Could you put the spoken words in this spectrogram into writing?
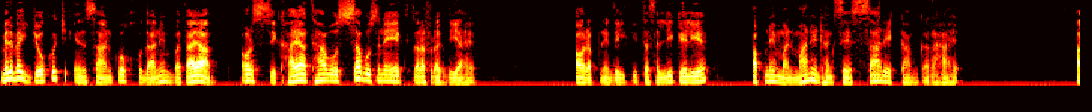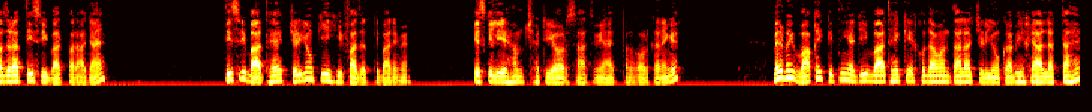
میرے بھائی، جو کچھ انسان کو خدا نے بتایا اور سکھایا تھا، وہ سب اس نے ایک طرف رکھ دیا ہے۔ اور اپنے دل کی تسلی کے لیے اپنے منمانے ڈھنگ سے سارے کام کر رہا ہے۔ اب ذرا تیسری بات پر آ جائیں۔ تیسری بات ہے چڑیوں کی حفاظت کے بارے میں۔ اس کے لیے ہم چھٹی اور ساتویں آیت پر غور کریں گے۔ میرے بھائی، واقعی کتنی عجیب بات ہے کہ خدا و تعالی چڑیوں کا بھی خیال رکھتا ہے۔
